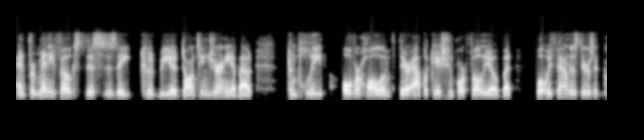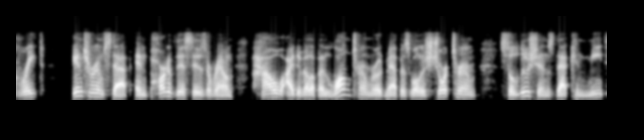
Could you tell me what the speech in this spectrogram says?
and for many folks, this is a could be a daunting journey about complete overhaul of their application portfolio. But what we found is there's a great interim step. And part of this is around how I develop a long-term roadmap as well as short-term solutions that can meet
